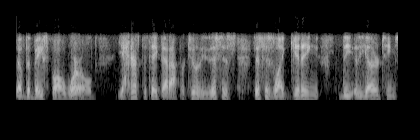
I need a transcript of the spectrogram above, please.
of the baseball world you have to take that opportunity. This is this is like getting the the other team's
